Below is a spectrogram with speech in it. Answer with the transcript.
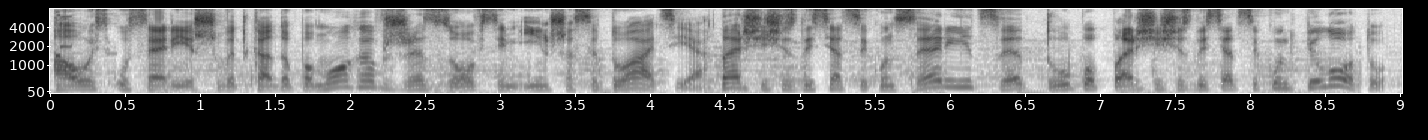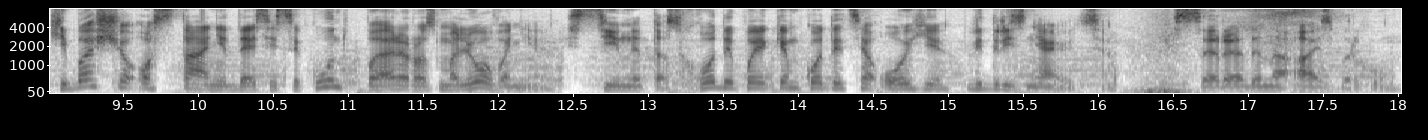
А ось у серії Швидка допомога вже зовсім інша ситуація. Перші 60 секунд серії це тупо перші 60 секунд пілоту. Хіба що останні 10 секунд перерозмальовані. Стіни та сходи, по яким котиться Огі, відрізняються. Середина айсбергу.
